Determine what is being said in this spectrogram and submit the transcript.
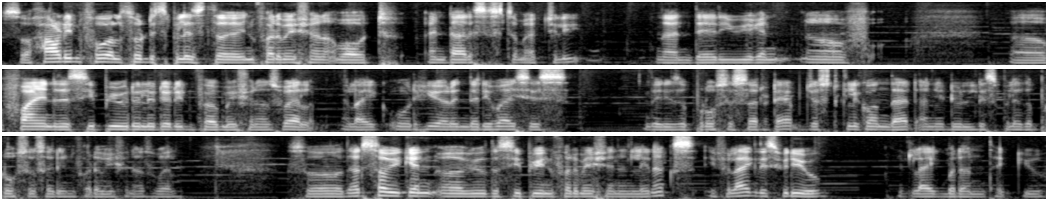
So hard info also displays the information about entire system actually. And there you can uh, uh, find the CPU related information as well. Like over here in the devices there is a processor tab. Just click on that and it will display the processor information as well so that's how you can uh, view the CPU information in Linux. If you like this video hit like button. Thank you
